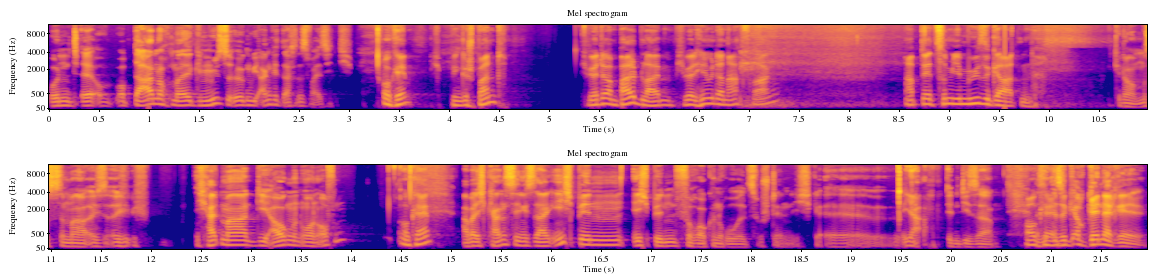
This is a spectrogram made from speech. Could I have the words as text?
Und äh, ob, da noch mal Gemüse irgendwie angedacht ist, weiß ich nicht. Okay, ich bin gespannt. Ich werde am Ball bleiben. Ich werde hin und wieder nachfragen. Update zum Gemüsegarten. Genau, musste mal. Ich, ich, ich halte mal die Augen und Ohren offen. Okay. Aber ich kann es dir nicht sagen. Ich bin, ich bin für Rock'n'Roll zuständig. Äh, Ja. In dieser. Okay. Also, also auch generell.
